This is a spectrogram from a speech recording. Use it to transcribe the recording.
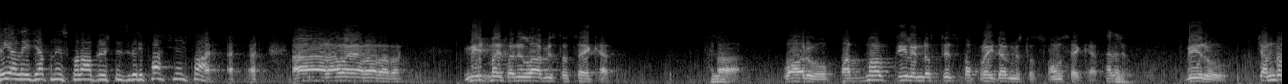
really Japanese collaboration is very fortunate for రావయ్య రా రా, రా. Meet my son in mister Shekhar వారు Padma steel industries proprietor mister Somashekhar. Hello వీరు Chandra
